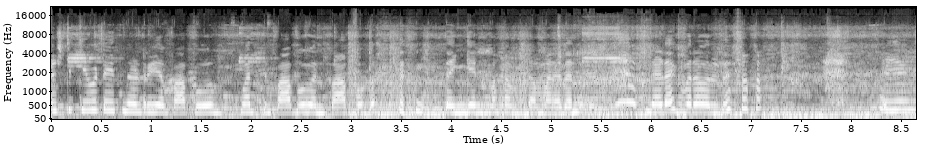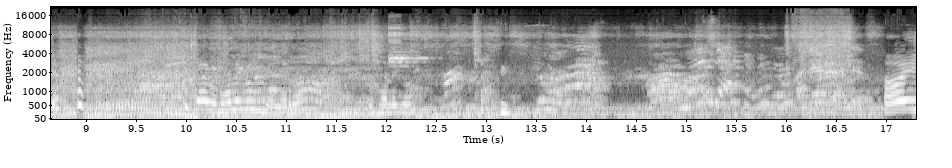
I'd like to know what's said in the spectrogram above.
ಎಷ್ಟು ಕ್ಯೂಟ್ ಐತೆ ನೋಡ್ರಿ ಆ ಪಾಪು ಮತ್ತು ಪಾಪುಗೊಂದು ಪಾಪು ತಂಗೇನು ತಮ್ಮನ ಅದನ್ನು ನಡಕ್ಕೆ ಬರೋವಲ್ದು ಅಯ್ಯಯ್ಯ जा उठा लेगा उनका जरा उठा लेगा ओए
